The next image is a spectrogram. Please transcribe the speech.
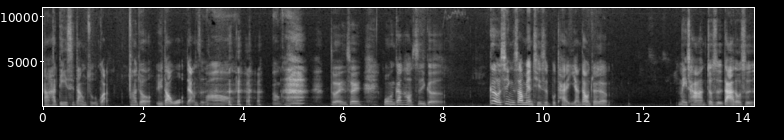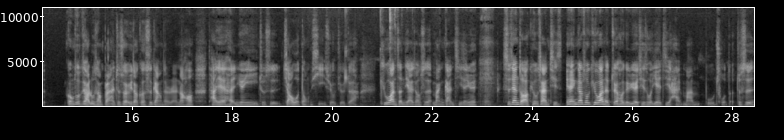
然后他第一次当主管，然后就遇到我这样子，哇哦，OK，对，所以我们刚好是一个个性上面其实不太一样，但我觉得没差，就是大家都是工作这条路上本来就是会遇到各式各样的人，然后他也很愿意就是教我东西，所以我觉得啊，Q one 整体来说是蛮感激的，因为时间走到 Q 三，其实也应该说 Q one 的最后一个月，其实我业绩还蛮不错的，就是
